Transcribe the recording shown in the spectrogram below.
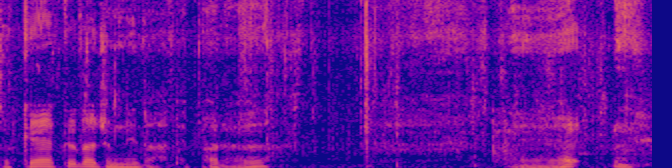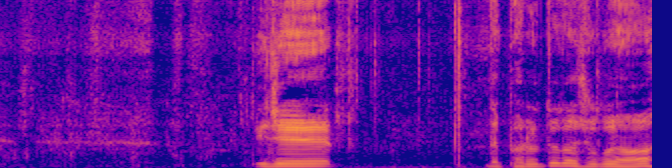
이렇게 뜯어줍니다. 대파를. 예. 이제 대파를 뜯어주고요.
